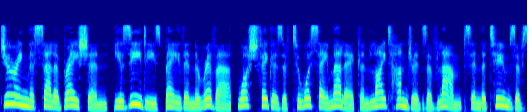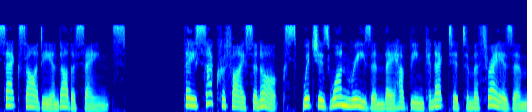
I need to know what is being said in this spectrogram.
During the celebration, Yazidis bathe in the river, wash figures of Tawuse Melik and light hundreds of lamps in the tombs of Sheikh Adi and other saints. They sacrifice an ox, which is one reason they have been connected to Mithraism,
